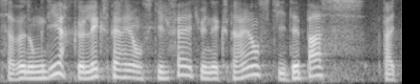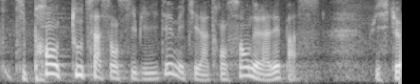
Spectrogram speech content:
Ça veut donc dire que l'expérience qu'il fait est une expérience qui dépasse, qui, prend toute sa sensibilité, mais qui la transcende et la dépasse, puisque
